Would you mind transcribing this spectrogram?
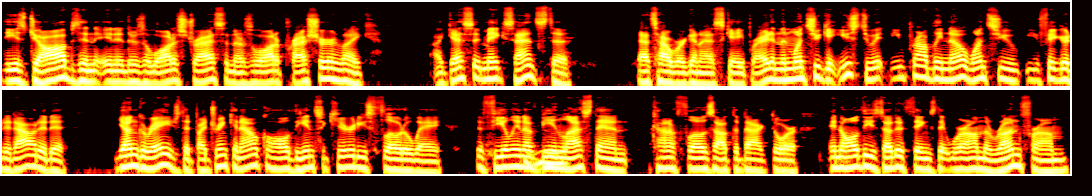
these jobs, and, and there's a lot of stress, and there's a lot of pressure. Like, I guess it makes sense to that's how we're gonna escape, right? And then once you get used to it, you probably know once you you figured it out at a younger age that by drinking alcohol, the insecurities float away, the feeling of being Mhm. less than kind of flows out the back door and all these other things that we're on the run from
